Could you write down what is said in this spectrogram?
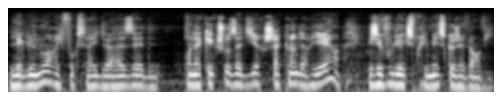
l'aigle noir il faut que ça aille de A à Z. On a quelque chose à dire chacun derrière, et j'ai voulu exprimer ce que j'avais envie.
